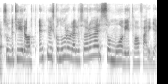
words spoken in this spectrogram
Ja. som betyr at enten vi skal nordover eller sørover, så må vi ta ferge.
